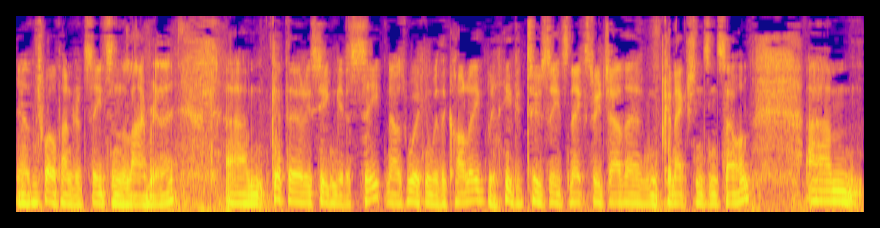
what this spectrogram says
You know, 1,200 seats in the library there. Um, get there early so you can get a seat. And I was working with a colleague. We needed two seats next to each other and connections and so on. Um,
